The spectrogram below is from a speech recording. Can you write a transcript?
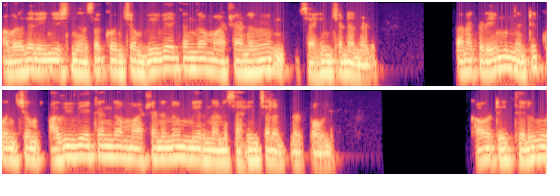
ఆ బ్రదర్ ఏం చేసింది సార్ కొంచెం వివేకంగా మాట్లాడను సహించండి అన్నాడు. కానీ అక్కడ ఏముందంటే కొంచెం అవివేకంగా మాట్లాడను మీరు నన్ను సహించాలంటున్నాడు పౌలు. కాబట్టి తెలుగు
